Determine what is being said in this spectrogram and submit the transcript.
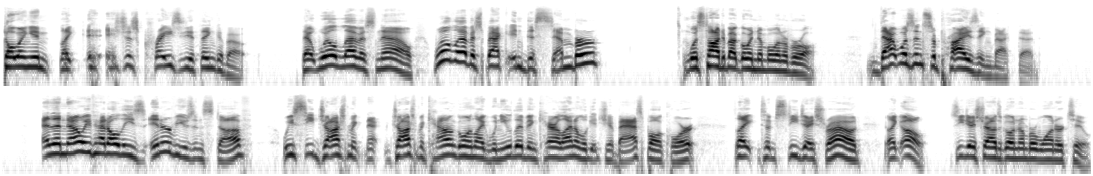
Going in, like, it's just crazy to think about. That Will Levis now, Will Levis back in December was talked about going number one overall. That wasn't surprising back then. And then now we've had all these interviews and stuff. We see Josh McNa- Josh McCown going like, "When you live in Carolina, we'll get you a basketball court." Like to CJ Stroud, you're like, "Oh, CJ Stroud's going number one or two.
